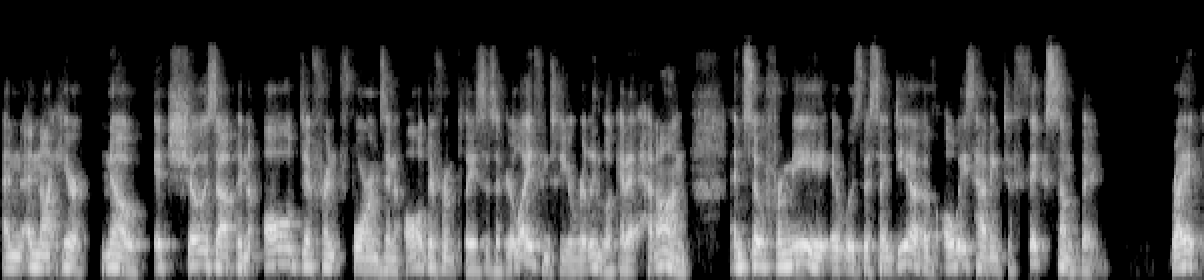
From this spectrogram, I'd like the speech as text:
and, and not here. No, it shows up in all different forms in all different places of your life until you really look at it head on. And so for me, it was this idea of always having to fix something, right?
